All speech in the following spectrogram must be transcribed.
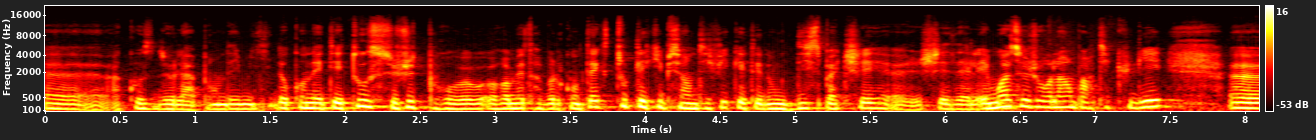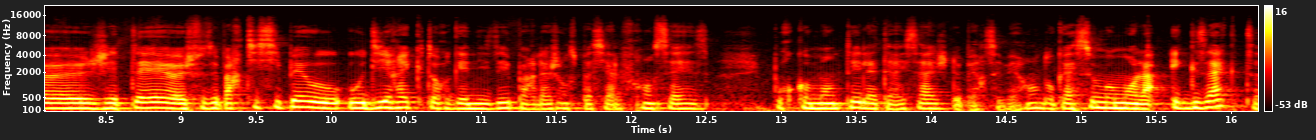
euh, à cause de la pandémie. Donc on était tous, juste pour remettre un peu le contexte, toute l'équipe scientifique était donc dispatchée euh, chez elle. Et moi, ce jour-là en particulier, euh, je faisais participer au, direct organisé par l'Agence spatiale française pour commenter l'atterrissage de Persévérance. Donc à ce moment-là exact,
